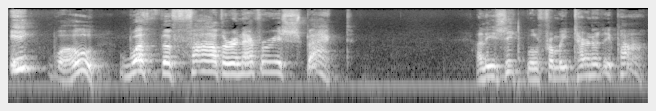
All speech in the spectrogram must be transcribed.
equal with the Father in every respect. And he's equal from eternity past.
